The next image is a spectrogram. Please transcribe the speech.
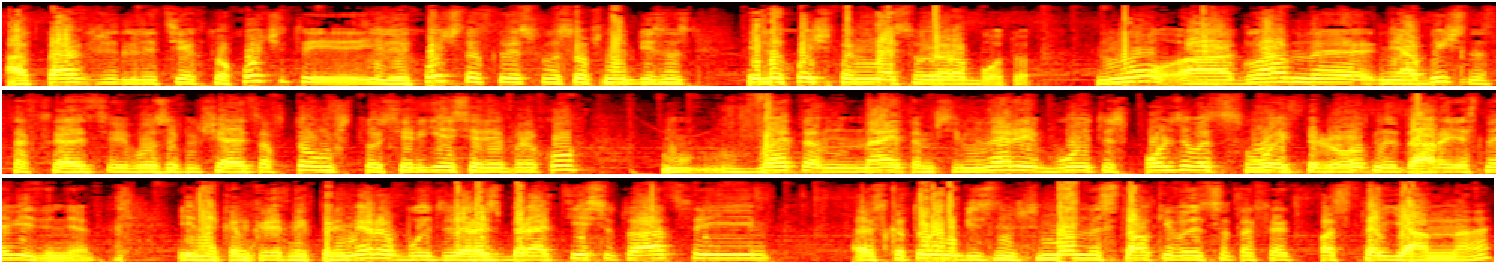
а также для тех, кто хочет или хочет открыть свой собственный бизнес, или хочет поменять свою работу. Ну, а главное, необычность, так сказать, его заключается в том, что Сергей Серебряков в этом, на этом семинаре будет использовать свой природный дар ясновидения. И на конкретных примерах будет разбирать те ситуации, Э, с которым бизнесмены сталкиваются, так сказать, постоянно.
